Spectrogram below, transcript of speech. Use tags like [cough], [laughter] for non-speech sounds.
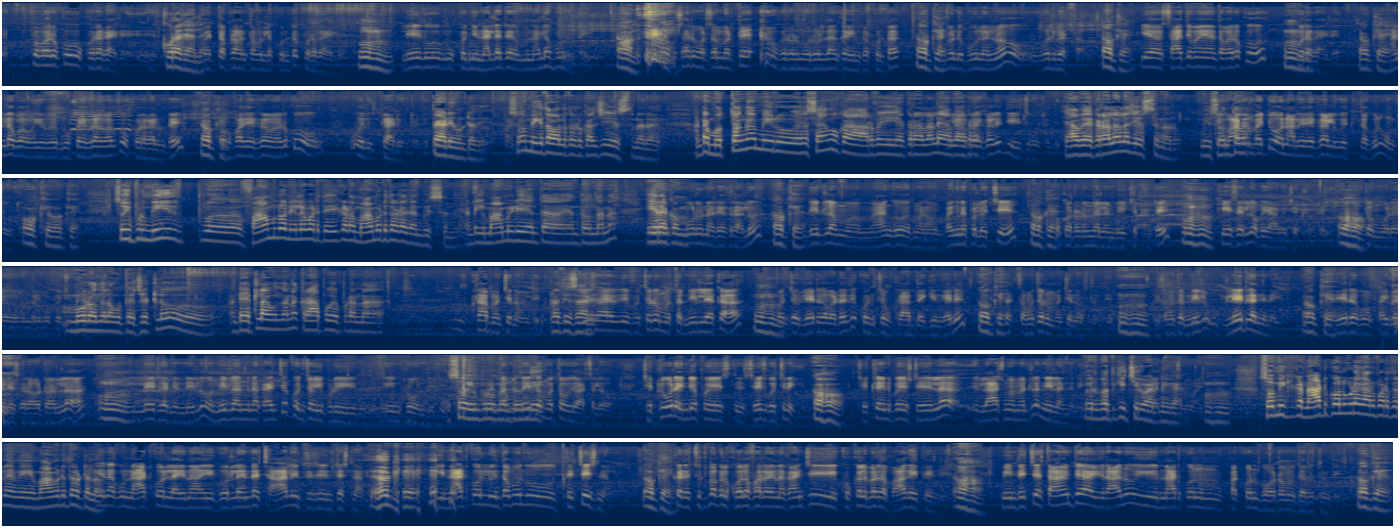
ఎక్కువ వరకు కూరగాయలే. కూరగాయలే. మెట్ట ప్రాంతం లేకుంటే కూరగాయలు. లేదు కొంచెం నల్ల నల్ల భూములు ఉంటాయి. అవును. ఒకసారి వర్షం పడితే ఒక రెండు మూడు రోజుల దాకా ఇనకకుండా ఓకే. అటువంటి భూములను వదిలిపెడతాం. ఓకే. ఇక సాధ్యమైనంత వరకు కూరగాయలే. ఓకే. అందులో ఇరవై ముప్పై ఎకరాల వరకు కూరగాయలు ఉంటాయి. ఒక పది ఎకరాల వరకు వరి- ప్యాడీ ఉంటుంది. ప్యాడీ ఉంటుంది. సో మిగతా వాళ్ళతో కలిసి చేస్తున్నారు అది. అంటే మొత్తంగా మీరు వ్యవసాయం ఒక అరవై ఎకరాలలో యాభై యాభై ఎకరా ఎకరాలు తీసుకుంటుంది యాభై ఎకరాలలో చేస్తున్నారు. మీ సొంత బట్టి నాలుగు ఎకరాలు తగ్గులు ఉంటుంది ఓకే ఓకే. సో ఇప్పుడు మీ ఫామ్లో నిలబడితే ఇక్కడ మామిడి తోట కనిపిస్తుంది. అంటే ఈ మామిడి ఎంత ఎంత ఉందన్న? ఏ రకం? మూడున్నర ఎకరాలు. ఓకే. దీంట్లో మ్యాంగో మనం బంగినపల్లి వచ్చి ఓకే. ఒక రెండు వందల ఎనభై చెట్లు ఉంటాయి. కేసర్లు ఒక యాభై చెట్లు ఉంటాయి మూడు వందల ముప్పై చెట్లు. మూడు వందల ముప్పై చెట్లు. అంటే ఎట్లా ఉందన్న? క్రాప్ ఎప్పుడన్నా క్రాప్ మంచిగా ఉంది. ప్రతిసారి. సంవత్సరం మొత్తం నీళ్ళు లేక కొంచెం లేట్గా పడ్డది కొంచెం క్రాప్ తగ్గింది కానీ ప్రతి సంవత్సరం మంచిగా వస్తుంది. ఈ సంవత్సరం నీళ్ళు లేట్గా అందినాయి. ఓకే. వేరే పైప్ లైన్ వేసుకురావటం వల్ల మ్మ్. లేట్గా అందిన నీళ్ళు నీళ్ళు అందిన కాంచే కొంచెం ఇప్పుడు ఇంప్రూవ్ ఉంది. సో ఇంప్రూవ్మెంట్ ఉంది. మొత్తం అసలు చెట్లు కూడా ఎండిపోయే స్టేజ్కి వచ్చినాయి. చెట్లు ఎండిపోయే స్టేజ్లో లాస్ట్ మూమెంట్లో నీళ్ళు అందినాయి. మీరు బతికిచ్చిరు వాటిని. సో మీకు ఇక్కడ నాటుకోలు కూడా కనపడుతున్నాయి మీ మామిడి తోటలో. నాకు నాటుకోళ్ళు అయినా ఈ గొర్రెలు అంటే చాలా ఇంట్రెస్ట్ ఇంట్రెస్ట్ నాకు. ఓకే. ఈ నాటుకోళ్ళు ఇంతకుముందు తెచ్చేసినాం. ఇక్కడ చుట్టుపక్కల కోళ్ళ ఫారం అయిన కాంచి కుక్కల బెడద బాగా అయిపోయింది మేము తెచ్చేస్తా ఉంటే అవి రాను ఈ నాటుకోళ్ళు పట్టుకొని పోవడం జరుగుతుంది.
